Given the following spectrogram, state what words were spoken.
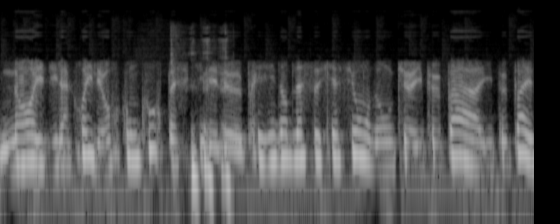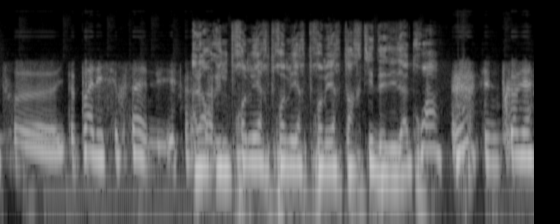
Non, Eddie Lacroix, il est hors concours parce qu'il est le président de l'association, donc euh, il peut pas, il peut pas être, euh, il peut pas aller sur scène. Lui. Alors une première, première, première partie d'Eddie Lacroix? Une première,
